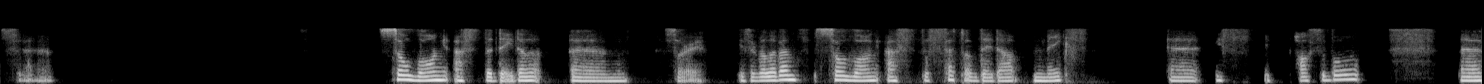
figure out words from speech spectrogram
so, so long as the data, um, sorry, is irrelevant, so long as the set of data makes uh, is it possible uh,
